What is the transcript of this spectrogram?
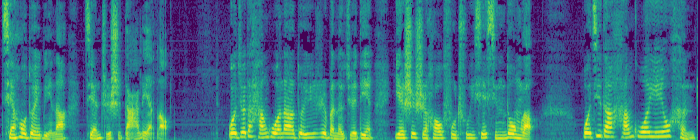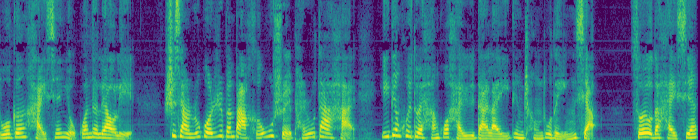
前后对比呢，简直是打脸了。我觉得韩国呢，对于日本的决定也是时候付出一些行动了。我记得韩国也有很多跟海鲜有关的料理。试想，如果日本把核污水排入大海，一定会对韩国海域带来一定程度的影响。所有的海鲜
